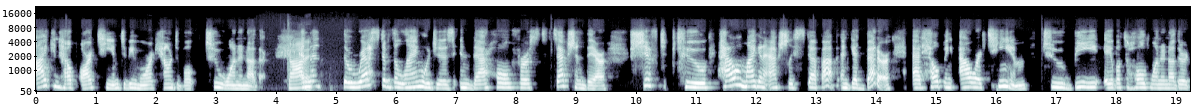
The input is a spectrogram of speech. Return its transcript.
I can help our team to be more accountable to one another. Got and it. then the rest of the languages in that whole first section there shift to how am I going to actually step up and get better at helping our team to be able to hold one another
